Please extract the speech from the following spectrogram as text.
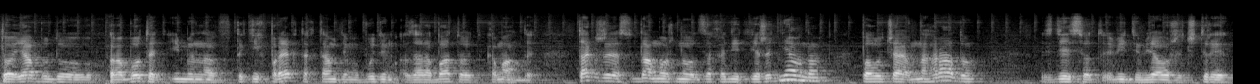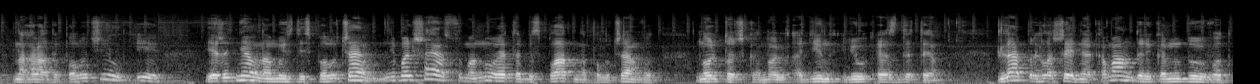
то я буду работать именно в таких проектах, там где мы будем зарабатывать команды. Также сюда можно вот заходить ежедневно, получаем награду. Здесь вот видим, я уже 4 награды получил. И ежедневно мы здесь получаем небольшая сумма, ну это бесплатно, получаем вот 0.01 USDT. Для приглашения команды рекомендую вот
